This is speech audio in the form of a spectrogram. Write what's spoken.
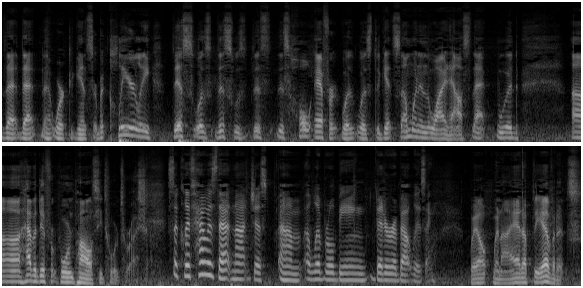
that, that, that worked against her, but clearly this was this was this this whole effort was was to get someone in the White House that would. Uh, have a different foreign policy towards Russia. So, Cliff, how is that not just um, a liberal being bitter about losing? Well, when I add up the evidence,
